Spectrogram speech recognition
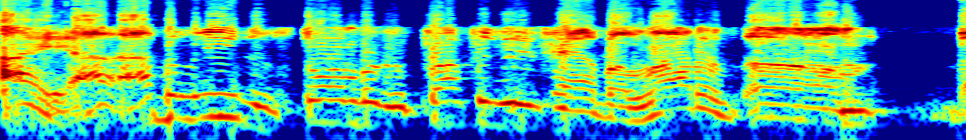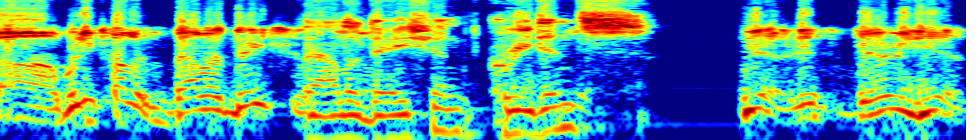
I, I I believe the Stormberger prophecies have a lot of um uh what do you call it validation. Validation, credence. Yeah, it's very yes,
